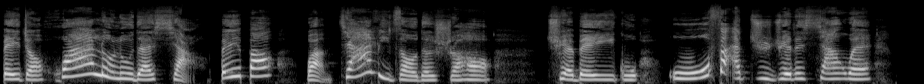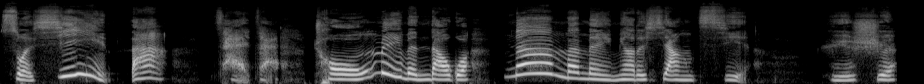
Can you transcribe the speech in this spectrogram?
背着花露露的小背包往家里走的时候，却被一股无法拒绝的香味所吸引啦。菜菜从没闻到过那么美妙的香气，于是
